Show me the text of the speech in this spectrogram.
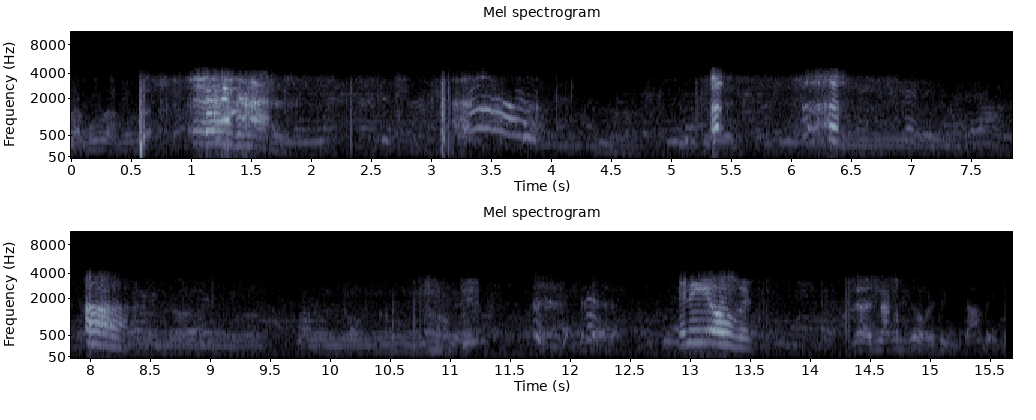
move up, move up. move up. Ah. It ain't over. No, it's not gonna be over until you stop it.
